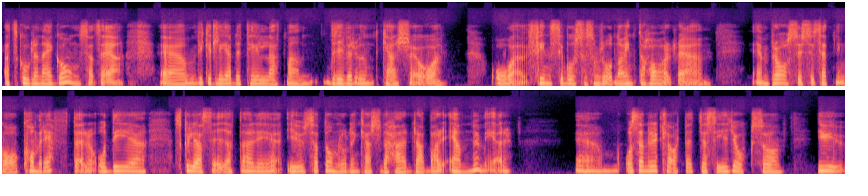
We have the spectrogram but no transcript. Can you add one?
att skolorna är igång så att säga. Eh, vilket leder till att man driver runt kanske och, och finns i bostadsområdena och inte har eh, en bra sysselsättning och kommer efter. Och det skulle jag säga att där är, i utsatta områden kanske det här drabbar ännu mer. Ehm, och sen är det klart att jag ser ju också, det är ju,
